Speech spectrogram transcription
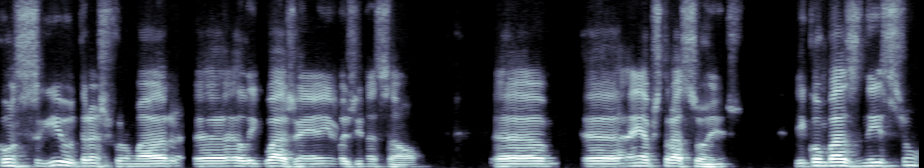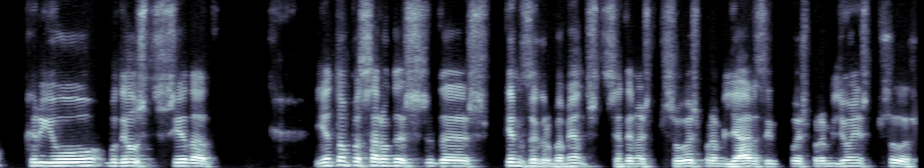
conseguiu transformar uh, a linguagem em imaginação uh, em abstrações e com base nisso criou modelos de sociedade. E então passaram das, das pequenos agrupamentos de centenas de pessoas para milhares e depois para milhões de pessoas.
